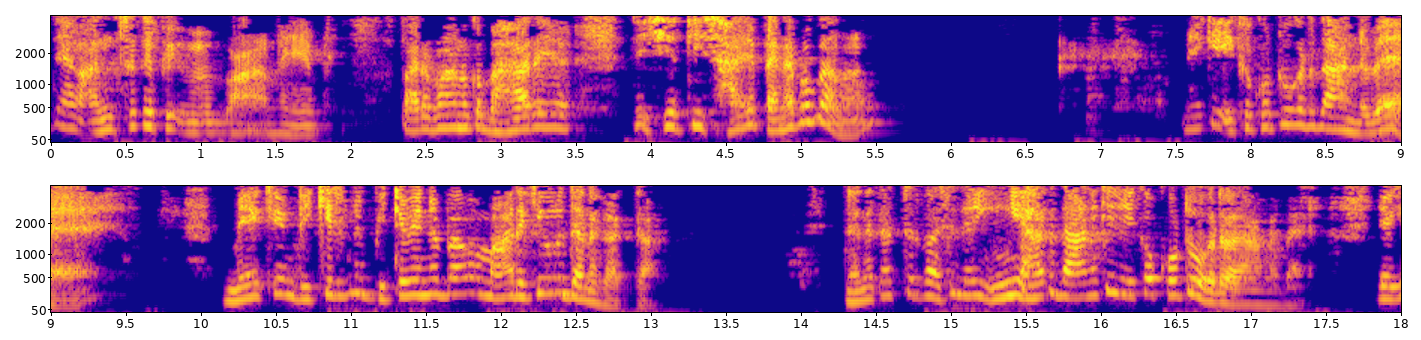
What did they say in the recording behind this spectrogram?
දැන් අංශක මේ පරමාණුක භාරය 236 පැනපු ගමන් මේක එක කොටුවකට දාන්න බෑ. මේකෙන් විකිරණ පිට වෙන බව මාර්ගියුරු දැනගත්තා. දැනගත්තට පස්සේ දැන් ඉන් එහාට දාන එක ඒක කොටුවකට දාන්න බෑ. ඒක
